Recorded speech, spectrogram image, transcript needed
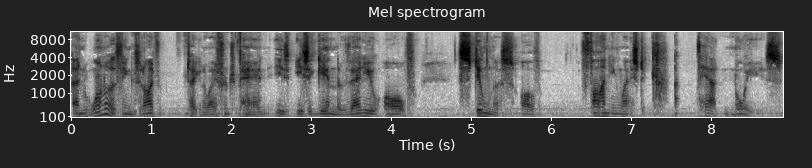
And one of the things that I've taken away from Japan is, is again the value of stillness, of finding ways to cut out noise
